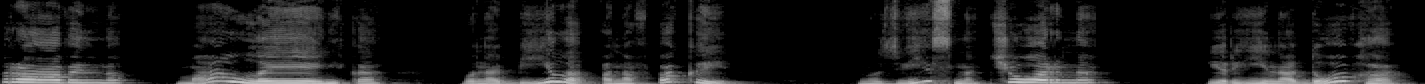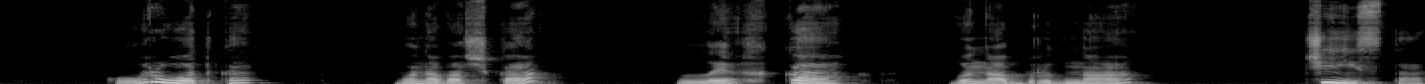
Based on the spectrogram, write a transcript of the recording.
Правильно, маленька. Вона біла, а навпаки. Ну, звісно, чорна. Пір'їна довга, коротка. Вона важка, легка. Вона брудна, чиста.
